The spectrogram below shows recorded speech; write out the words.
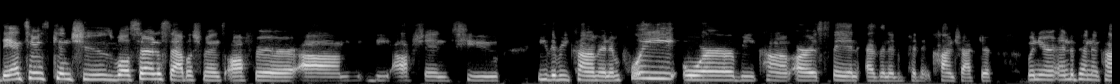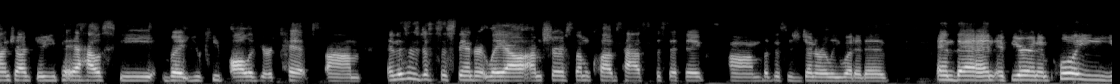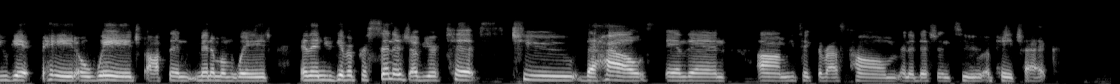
dancers can choose, well, certain establishments offer um, the option to either become an employee or become or stay in as an independent contractor. When you're an independent contractor, you pay a house fee, but you keep all of your tips. Um, and this is just a standard layout. I'm sure some clubs have specifics, um, but this is generally what it is. And then if you're an employee, you get paid a wage, often minimum wage, and then you give a percentage of your tips to the house, and then um, you take the rest home in addition to a paycheck.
